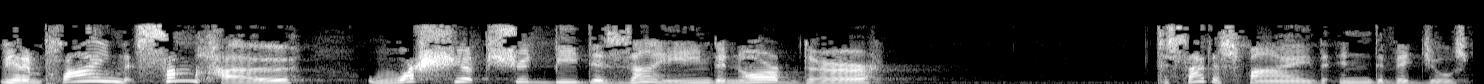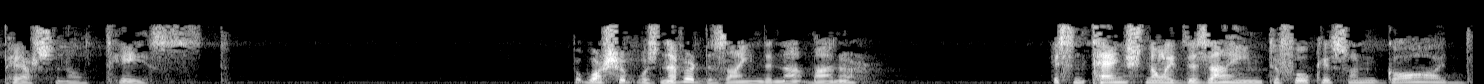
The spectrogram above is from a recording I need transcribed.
they're implying that somehow worship should be designed in order to satisfy the individual's personal taste. But worship was never designed in that manner. It's intentionally designed to focus on God,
